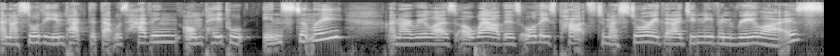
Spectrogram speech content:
and I saw the impact that that was having on people instantly. And I realized, oh, wow, there's all these parts to my story that I didn't even realize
